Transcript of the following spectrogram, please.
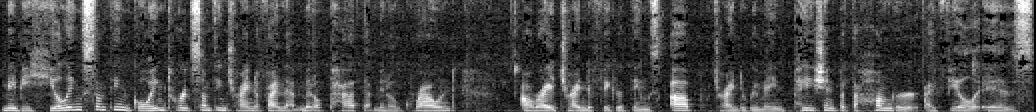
maybe healing something, going towards something, trying to find that middle path, that middle ground. All right, trying to figure things up, trying to remain patient, but the hunger I feel is,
